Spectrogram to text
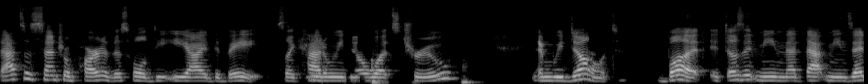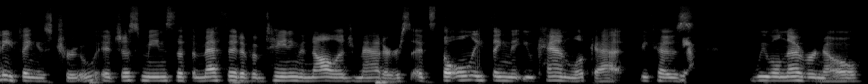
that's a central part of this whole DEI debate. It's like how mm. do we know what's true? And we don't. But it doesn't mean that that means anything is true. It just means that the method of obtaining the knowledge matters. It's the only thing that you can look at because Yeah. we will never know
